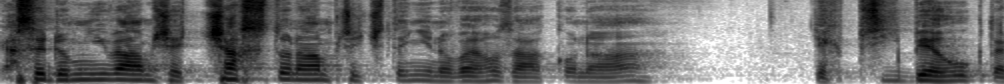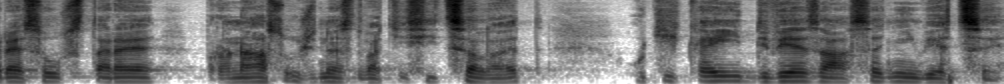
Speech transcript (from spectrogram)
Já se domnívám, že často nám při čtení Nového zákona, těch příběhů, které jsou staré pro nás už dnes 2000 let, utíkají dvě zásadní věci.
